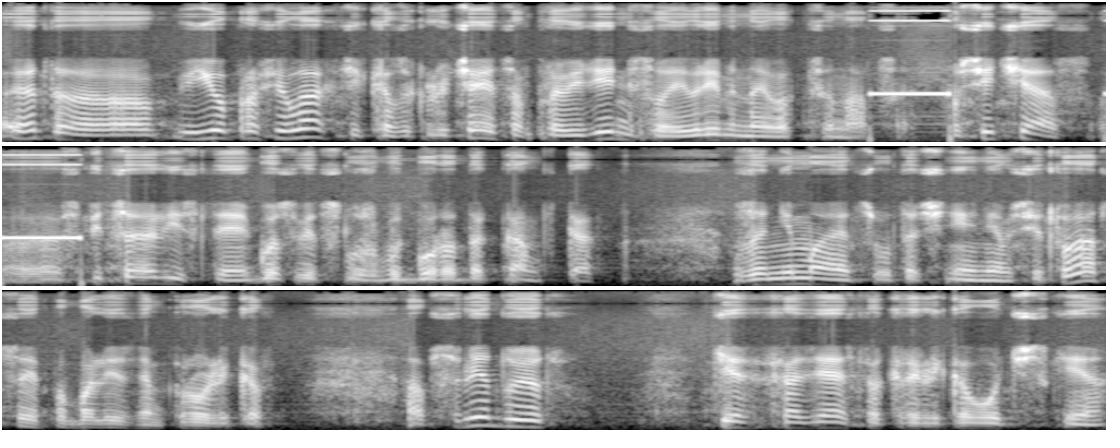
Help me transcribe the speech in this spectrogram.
Это ее профилактика заключается в проведении своевременной вакцинации. Сейчас э, специалисты Госветслужбы города Канска занимаются уточнением ситуации по болезням кроликов, обследуют те хозяйства кролиководческие,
